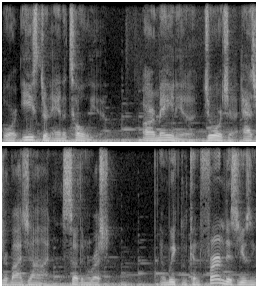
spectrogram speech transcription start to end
or eastern Anatolia, Armenia, Georgia, Azerbaijan, southern Russia. And we can confirm this using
